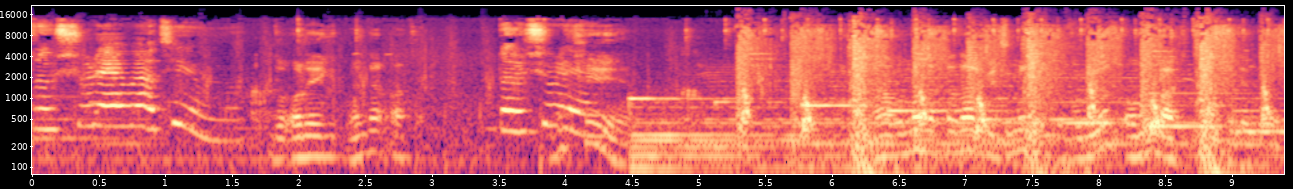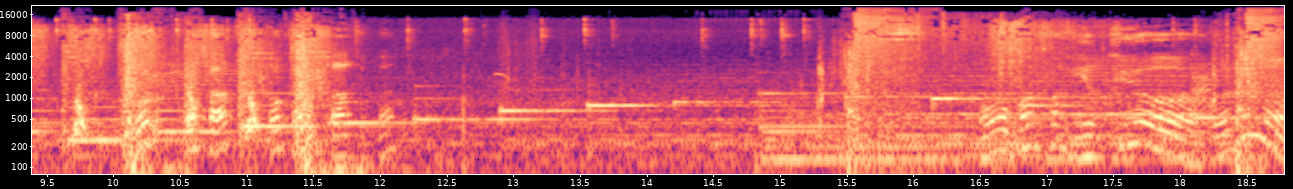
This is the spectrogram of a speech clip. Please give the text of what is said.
Dur şuraya bir atayım mı? Dur oraya gitme de at. Dur şuraya. 2. Ha bunda ne kadar gücümüz vuruyor onu bak test edelim. Vur ok at. Ok at sağ tıkla. Oo bak bak yakıyor. Gördün mü?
